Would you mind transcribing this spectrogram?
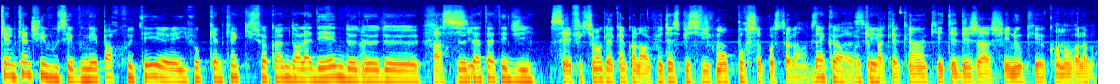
quelqu'un de chez vous. C'est vous n'êtes pas recruté. Euh, il faut quelqu'un qui soit quand même dans l'ADN de, de, de, ah, C'est effectivement quelqu'un qu'on a recruté spécifiquement pour ce poste-là. D'accord. C'est pas quelqu'un qui était déjà chez nous qu'on envoie là-bas.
